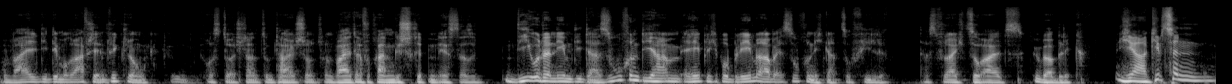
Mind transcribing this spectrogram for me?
weil die demografische Entwicklung aus Deutschland zum Teil schon, schon weiter vorangeschritten ist. Also die Unternehmen, die da suchen, die haben erhebliche Probleme, aber es suchen nicht ganz so viele. Das vielleicht so als Überblick. Ja, gibt es denn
